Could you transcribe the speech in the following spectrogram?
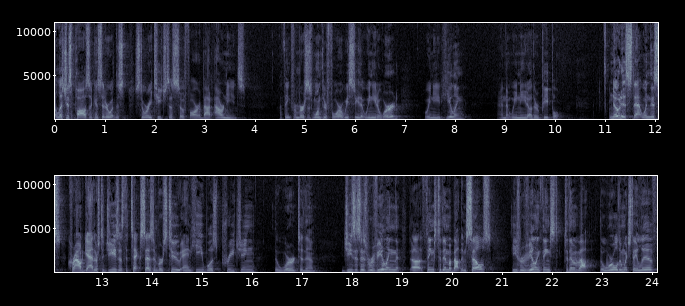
let's just pause and consider what this story teaches us so far about our needs. I think from verses 1 through 4, we see that we need a word, we need healing, and that we need other people. Notice that when this crowd gathers to Jesus, the text says in verse 2, and he was preaching the word to them. Jesus is revealing uh, things to them about themselves, he's revealing things to them about the world in which they live,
